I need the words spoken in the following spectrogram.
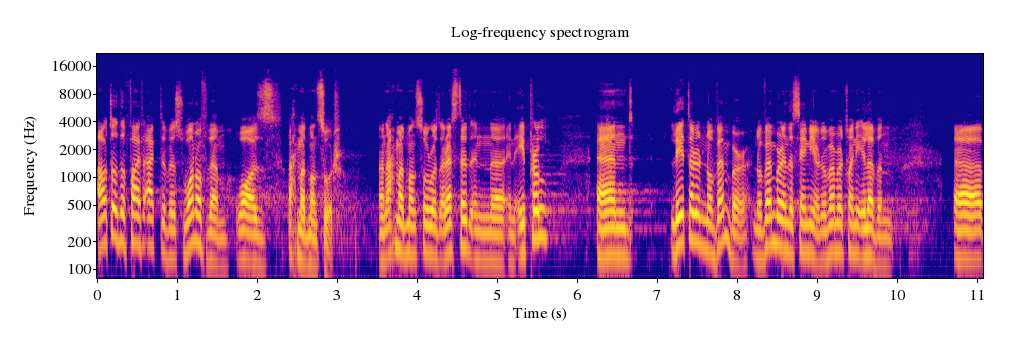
Out of the five activists, one of them was Ahmad Mansoor. And Ahmad Mansoor was arrested in, uh, in April. And later in November, November in the same year, November 2011, uh,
